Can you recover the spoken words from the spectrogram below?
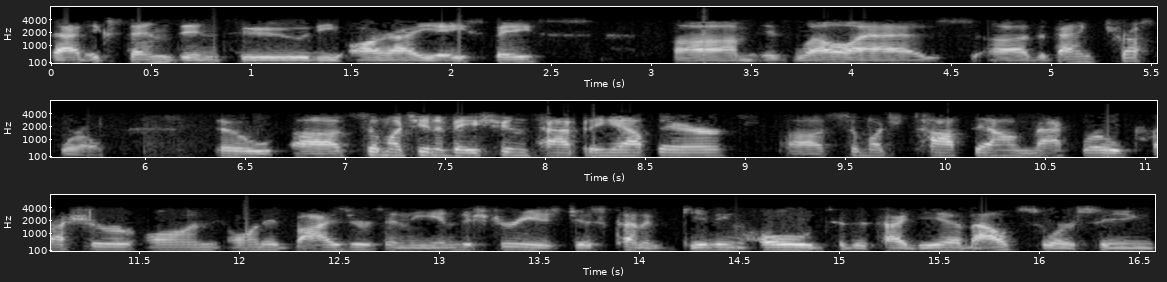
that extends into the RIA space um, as well as uh, the bank trust world. So uh, so much innovation is happening out there. Uh, so much top-down macro pressure on on advisors in the industry is just kind of giving hold to this idea of outsourcing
